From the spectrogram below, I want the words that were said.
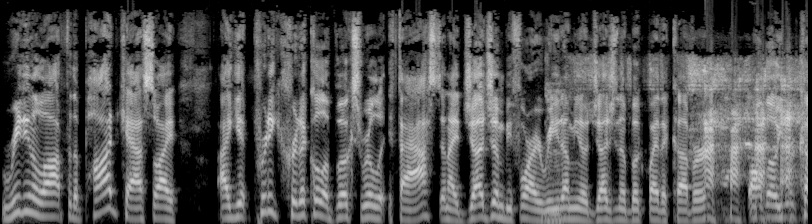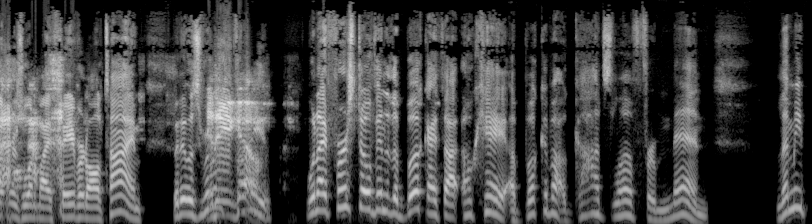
reading a lot for the podcast. So I, I get pretty critical of books really fast and I judge them before I read them, you know, judging the book by the cover. Although your cover is one of my favorite all time, but it was really funny. Go. When I first dove into the book, I thought, okay, a book about God's love for men. Let me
